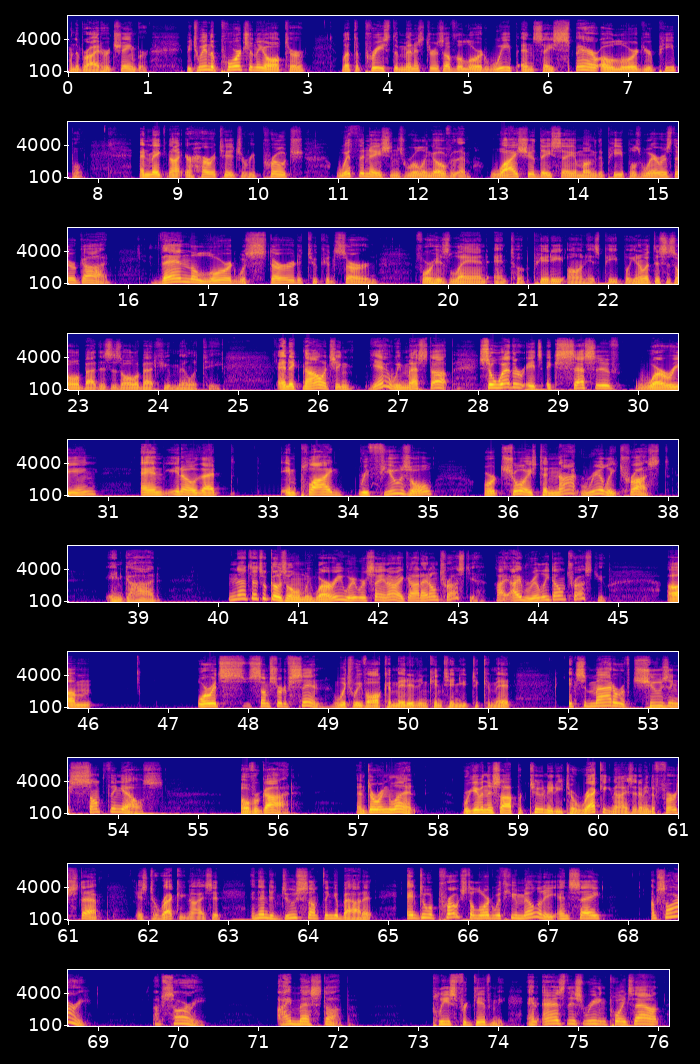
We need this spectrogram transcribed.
and the bride her chamber. Between the porch and the altar, let the priests, the ministers of the Lord, weep and say, Spare, O Lord, your people, and make not your heritage a reproach with the nations ruling over them. Why should they say among the peoples, Where is their God? Then the Lord was stirred to concern for his land and took pity on his people. You know what this is all about? This is all about humility and acknowledging, yeah, we messed up. So whether it's excessive worrying and, you know, that implied refusal or choice to not really trust in God. And that's, that's what goes on when we worry. We were saying, all right, God, I don't trust you. I, I really don't trust you. Um, or it's some sort of sin, which we've all committed and continue to commit. It's a matter of choosing something else over God. And during Lent, we're given this opportunity to recognize it. I mean, the first step is to recognize it and then to do something about it and to approach the Lord with humility and say, I'm sorry. I'm sorry. I messed up. Please forgive me. And as this reading points out,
